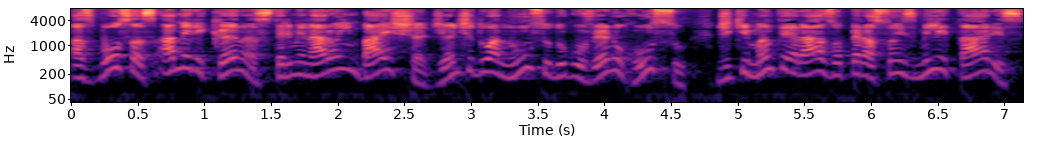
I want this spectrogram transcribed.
As bolsas americanas terminaram em baixa diante do anúncio do governo russo de que manterá as operações militares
